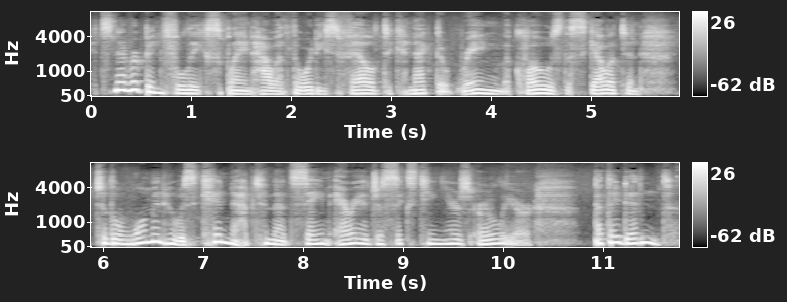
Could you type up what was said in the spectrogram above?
It's never been fully explained how authorities failed to connect the ring, the clothes, the skeleton to the woman who was kidnapped in that same area just 16 years earlier, but they didn't.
